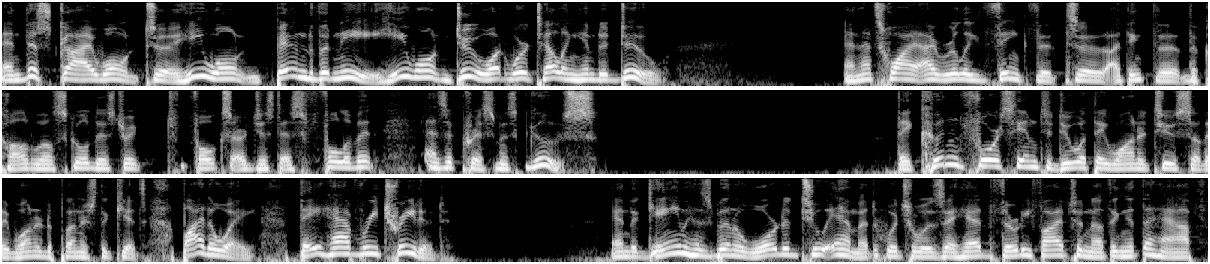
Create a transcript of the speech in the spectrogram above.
and this guy won't, uh, he won't bend the knee. He won't do what we're telling him to do. And that's why I really think that uh, I think the, the Caldwell School District folks are just as full of it as a Christmas goose. They couldn't force him to do what they wanted to, so they wanted to punish the kids. By the way, they have retreated. And the game has been awarded to Emmett, which was ahead 35 to nothing at the half.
